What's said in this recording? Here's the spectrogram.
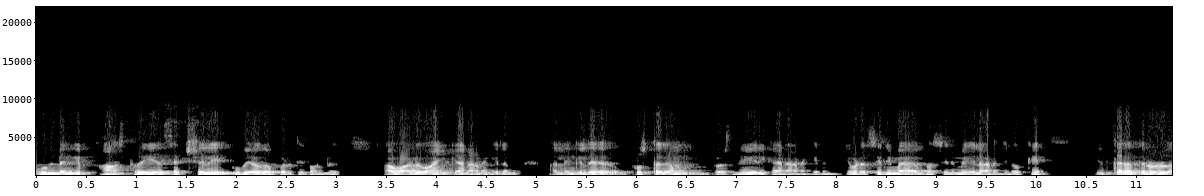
ഉണ്ടെങ്കിൽ ആ സ്ത്രീയെ സെക്ഷലി ഉപയോഗപ്പെടുത്തിക്കൊണ്ട് അവാർഡ് വാങ്ങിക്കാനാണെങ്കിലും അല്ലെങ്കിൽ പുസ്തകം പ്രസിദ്ധീകരിക്കാനാണെങ്കിലും ഇവിടെ സിനിമ സിനിമയിലാണെങ്കിലും ഒക്കെ ഇത്തരത്തിലുള്ള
